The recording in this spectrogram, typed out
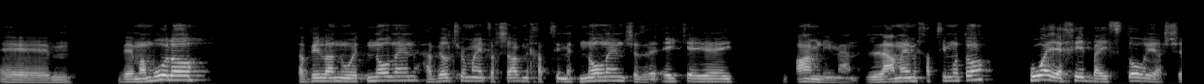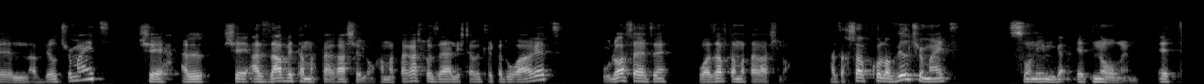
אמ, והם אמרו לו תביא לנו את נולן, ה Viltrumites עכשיו מחפשים את נולן שזה A.K.A. Omni-Man. למה הם מחפשים אותו? הוא היחיד בהיסטוריה של ה Viltrumites שעזב את המטרה שלו. המטרה שלו זה היה להשתלט לכדור הארץ, הוא לא עשה את זה, הוא עזב את המטרה שלו. אז עכשיו כל ה Viltrumites שונאים את נולן, את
